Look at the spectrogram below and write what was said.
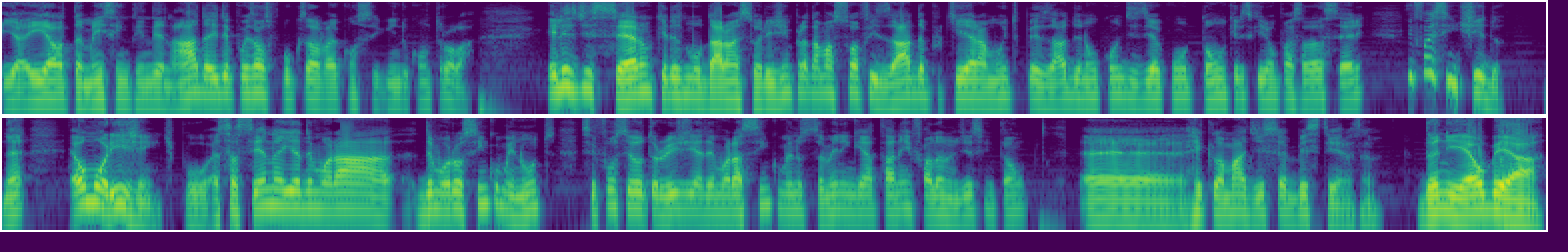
E aí ela também sem entender nada, e depois aos poucos ela vai conseguindo controlar. Eles disseram que eles mudaram essa origem para dar uma suavizada, porque era muito pesado e não condizia com o tom que eles queriam passar da série, e faz sentido. Né? É uma origem, tipo, essa cena ia demorar, demorou cinco minutos, se fosse outra origem ia demorar cinco minutos também, ninguém ia estar tá nem falando disso, então é, reclamar disso é besteira, sabe? Daniel BA.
